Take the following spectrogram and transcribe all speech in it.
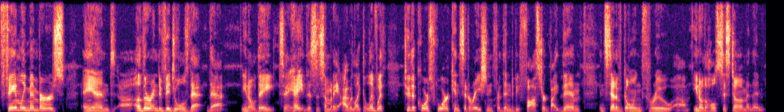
family members and uh, other individuals that that you know, they say, hey, this is somebody I would like to live with to the courts for consideration for them to be fostered by them instead of going through, um, you know, the whole system and then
